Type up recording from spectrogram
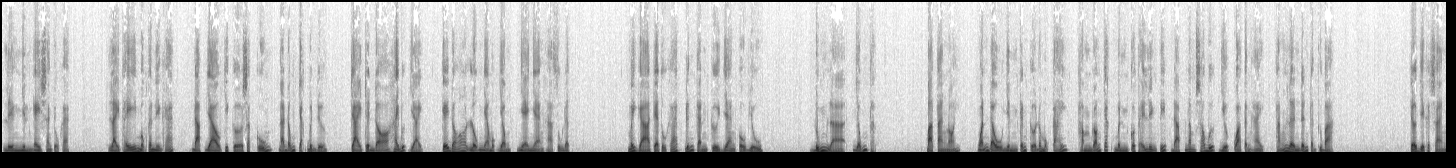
liền nhìn ngay sang chỗ khác. Lại thấy một thanh niên khác đạp vào chiếc cửa sắt cuốn đã đóng chặt bên đường, chạy trên đó hai bước dài, kế đó lộn nhào một vòng nhẹ nhàng hạ xuống đất. Mấy gã trẻ tuổi khác đứng cạnh cười gian cổ vũ. Đúng là giống thật. Bà Tàng nói, ngoảnh đầu nhìn cánh cửa đó một cái, thầm đoán chắc mình có thể liên tiếp đạp năm sáu bước vượt qua tầng 2, thẳng lên đến tầng thứ ba. Trở về khách sạn,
